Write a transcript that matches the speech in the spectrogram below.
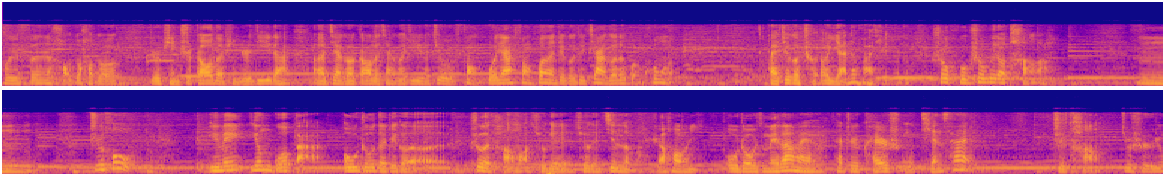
会分好多好多，比如品质高的、品质低的，呃，价格高的、价格低的，就放国家放宽了这个对价格的管控了。哎，这个扯到盐的话题了，说说回到糖啊，嗯，之后因为英国把欧洲的这个蔗糖嘛，就给就给禁了嘛，然后欧洲就没办法呀，他这开始使用甜菜。制糖就是用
